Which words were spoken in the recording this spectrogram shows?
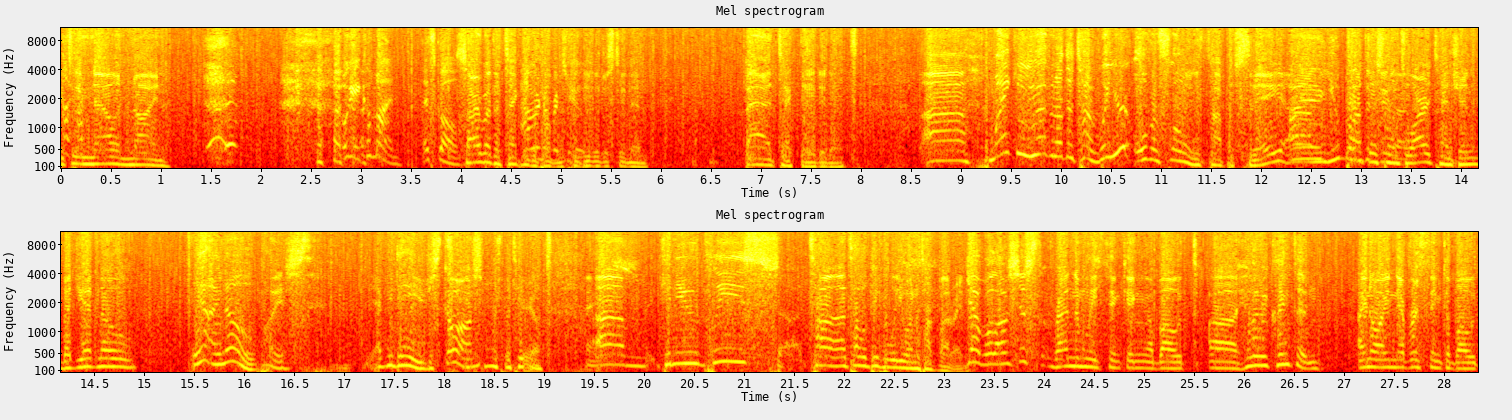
between now and 9. okay, come on. Let's go. Sorry about the technical Hour number problems for two. people just tuned in. Bad tech day today. Uh, Mikey, you have another topic. Well, you're overflowing with topics today. Um, you brought this one to our attention, but you had no... Yeah, I know. Boy, it's, every day you just... Go on. So much material. Um, can you please uh, tell, tell the people what you want to talk about right now? Yeah, well, I was just randomly thinking about uh, Hillary Clinton. I know I never think about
